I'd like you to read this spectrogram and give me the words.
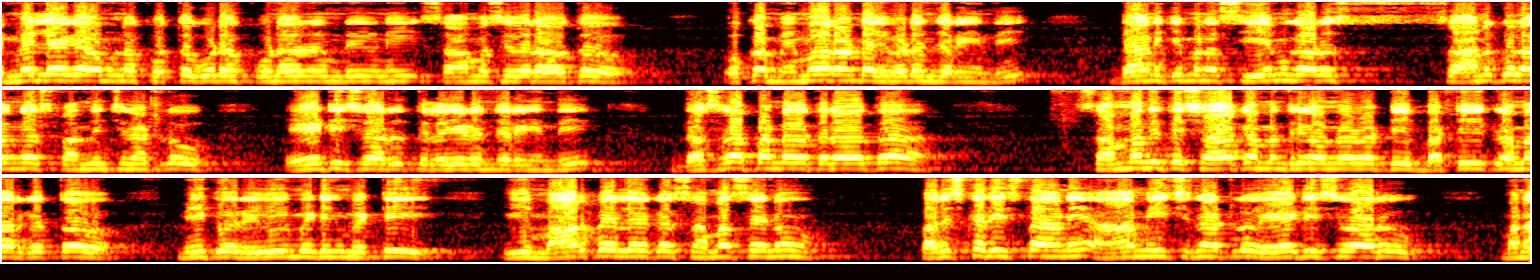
ఎమ్మెల్యేగా ఉన్న కొత్తగూడెం కూడని సాంబశివరావుతో ఒక మెమోరాండం ఇవ్వడం జరిగింది. దానికి మన సీఎం గారు సానుకూలంగా స్పందించినట్లు ఏఐటీసీ వారు తెలియజేయడం జరిగింది. దసరా పండగ తర్వాత సంబంధిత శాఖ మంత్రిగా ఉన్నటువంటి బట్టి విక్రమార్కతో మీకు రివ్యూ మీటింగ్ పెట్టి ఈ మార్పేర్ల యొక్క సమస్యను పరిష్కరిస్తానని హామీ ఇచ్చినట్లు ఏఐటీసీ వారు మన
